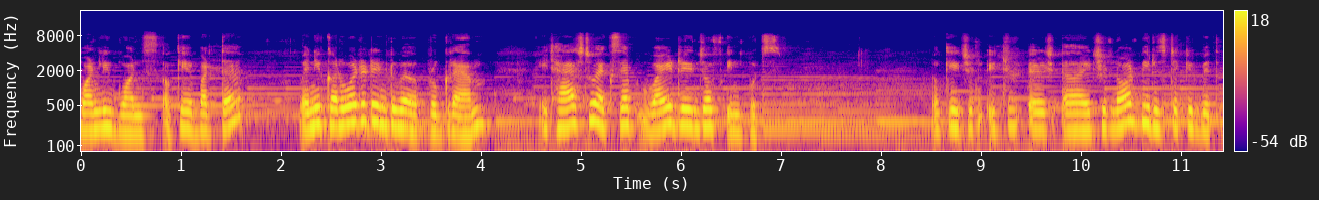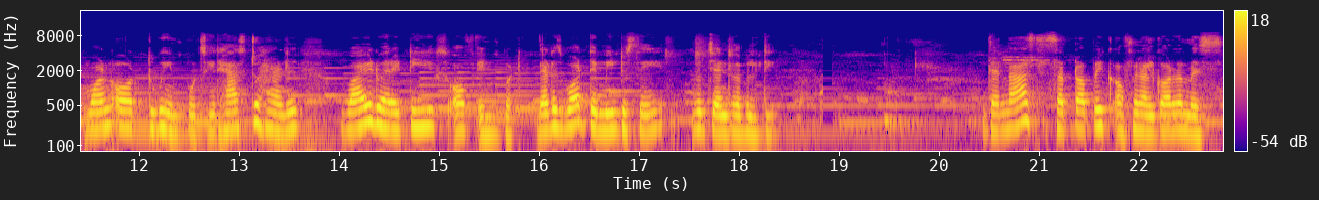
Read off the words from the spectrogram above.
only once okay? But the when you convert it into a program it has to accept wide range of inputs okay it should it should, uh, it should not be restricted with one or two inputs it has to handle wide varieties of input. That is what they mean to say with generability. The last subtopic of an algorithm is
